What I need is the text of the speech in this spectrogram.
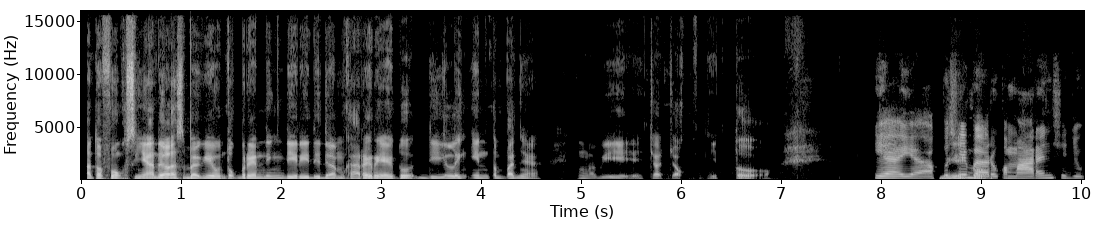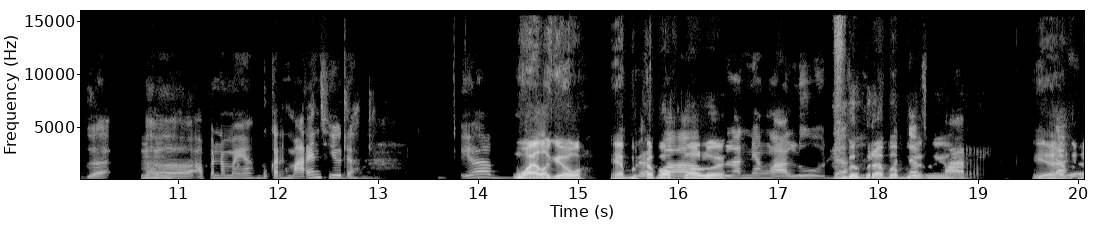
atau fungsinya adalah sebagai untuk branding diri di dalam karir yaitu di LinkedIn tempatnya yang lebih cocok gitu. Iya ya, aku sih Begitu. baru kemarin sih juga Hmm. eh apa namanya? Bukan kemarin sih udah ya While ago, ya beberapa waktu lalu ya. bulan yang lalu udah Beberapa bulan yang lalu. Daftar Ya, ya,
